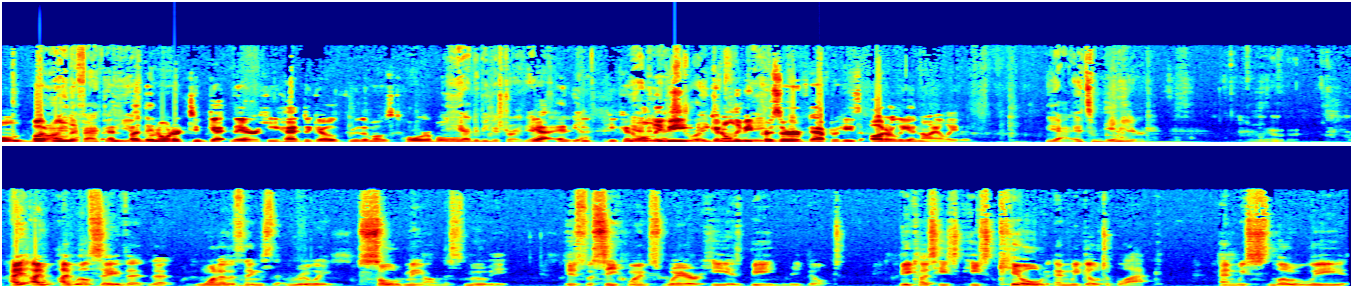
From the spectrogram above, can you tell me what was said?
on, but by only, the fact that and, he is but in murdered. order to get there, he had to go through the most horrible. he had to be destroyed yeah, yeah, and Yeah. He, he can He only be be he can only be preserved after he's utterly annihilated. yeah it's weird I, I, I will say that, that one of the things that really sold me on this movie is the sequence where he is being rebuilt. Because he's he's killed and we go to black. And we slowly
